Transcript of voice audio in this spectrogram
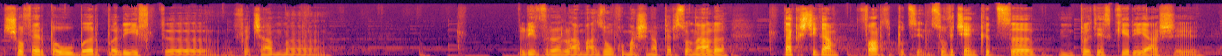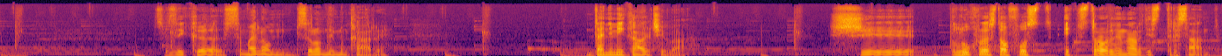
șofer pe Uber, pe Lyft, uh, făceam uh, livrări la Amazon cu mașina personală, dar câștigam foarte puțin, suficient cât să îmi plătesc chiria și să zic că să mai luăm, să luăm de mâncare. Dar nimic altceva. Și lucrul ăsta a fost extraordinar de stresant.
